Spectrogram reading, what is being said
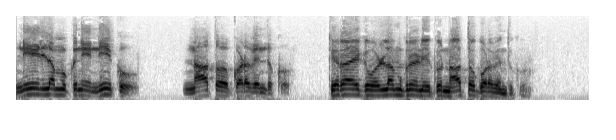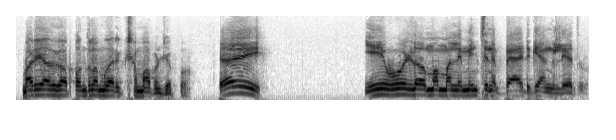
నీళ్ళమ్ముకునే నీకు నాతో గొడవెందుకు? కిరాయికి ఒళ్ళమ్ముకునే నీకు నాతో గొడవ ఎందుకు మర్యాదగా పంతులమ్మ గారికి క్షమాపణ చెప్పు. ఏయ్! ఈ ఊళ్ళో మమ్మల్ని మించిన బ్యాడ్ గ్యాంగ్ లేదు.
